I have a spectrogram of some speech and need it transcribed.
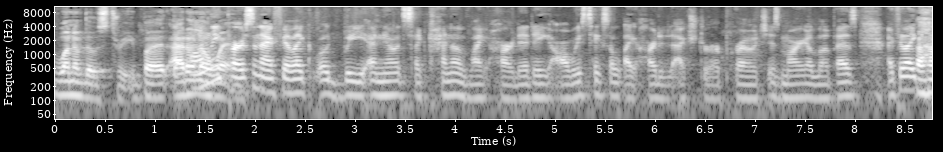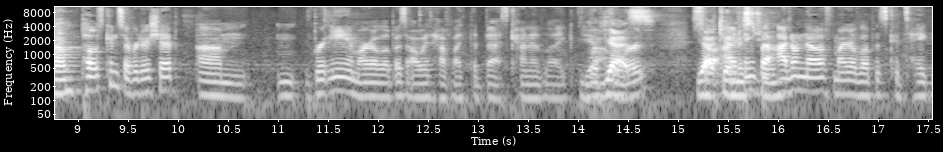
one of those three, but I don't know only person I feel like would be I know it's like kind of lighthearted. He always takes a lighthearted extra approach. Is Mario Lopez? I feel like Uh-huh. post conservatorship, um, Britney and Mario Lopez always have like the best kind of like Yeah. rapport. Yes. So Yeah, I think, but I don't know if Mario Lopez could take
